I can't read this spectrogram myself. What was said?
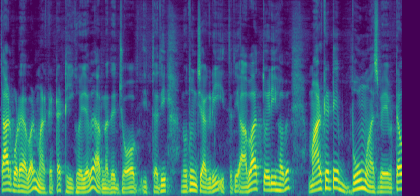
তারপরে আবার মার্কেটটা ঠিক হয়ে যাবে, আপনাদের জব ইত্যাদি, নতুন চাকরি ইত্যাদি আবার তৈরি হবে। মার্কেটে বুম আসবে, এটাও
